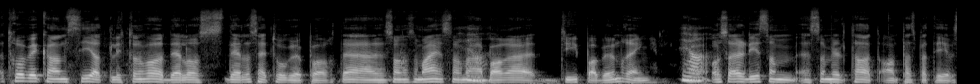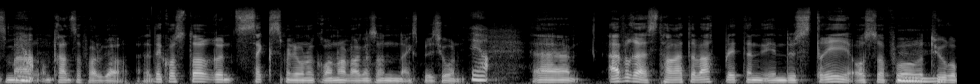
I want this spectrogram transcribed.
Jeg tror vi kan si at lytterne våre deler, oss, deler seg i to grupper. Det er sånne som meg, som Ja. er bare dyp av beundring. Ja. Eh, Og så er det de som, som vil ta et annet perspektiv, som er Ja. omtrent som følger. Det koster rundt seks millioner kroner å lage en sånn ekspedisjon. Ja, Eh, Everest har etter hvert blitt en industri også for tur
